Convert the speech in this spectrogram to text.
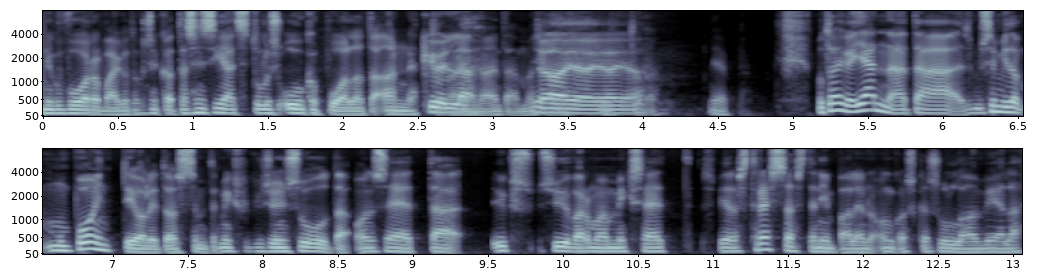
niin kuin vuorovaikutuksen kautta sen sijaan, että se tulisi ulkopuolelta annettuna Kyllä. Joo, joo, joo, juttuna. Jep. Mutta aika jännää tämä, se mitä mun pointti oli tuossa, mitä miksi kysyin sulta, on se, että yksi syy varmaan, miksi sä et vielä stressaa sitä niin paljon, on koska sulla on vielä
